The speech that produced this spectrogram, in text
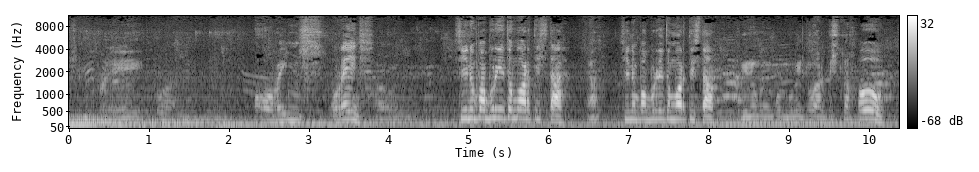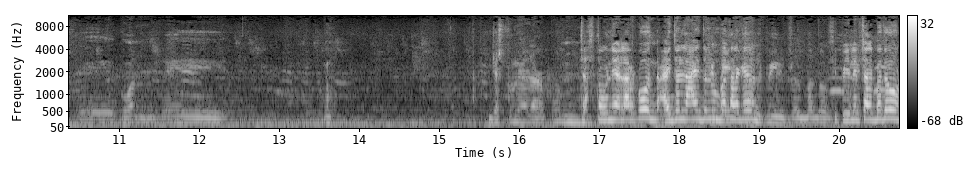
Siyempre, orange. Orange. Sinong paborito mo artista? Ha? Sinong paborito mo artista? Sino mong paborito artista? Oh, Eh, kuwan, eh... oh. Just to Alarcon. Justone Alarcon. Idol na idol mo ba talaga yun? Si Philip Salvador. Si Philip Salvador.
